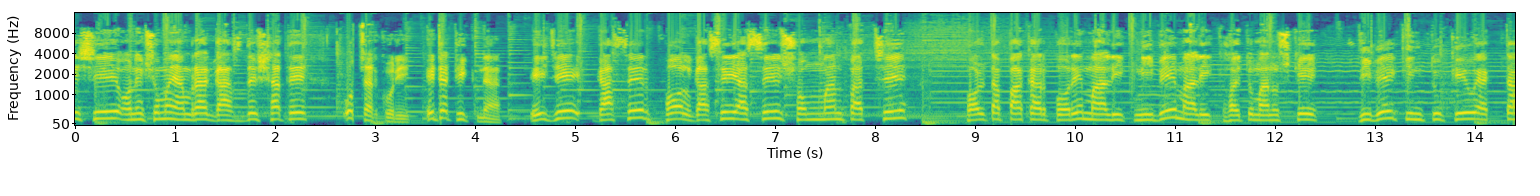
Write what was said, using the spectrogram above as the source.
দেশে অনেক সময় আমরা গাছদের সাথে প্রচার করি। এটা ঠিক না। এই যে গাছের ফল, গাছেই আছে, সম্মান পাচ্ছে, ফলটা পাকার পরে মালিক নিবে, মালিক হয়তো মানুষকে দিবে, কিন্তু কেউ একটা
